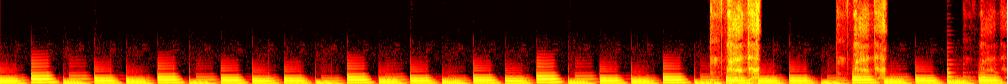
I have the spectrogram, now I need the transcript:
Um cada, um cada, um cada.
